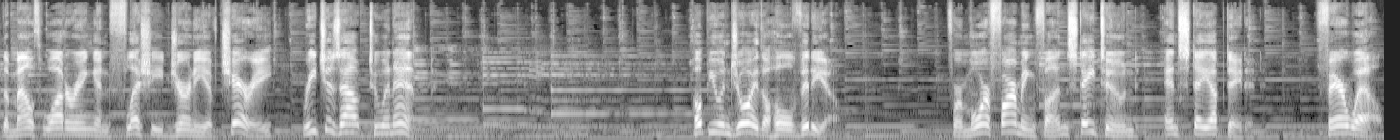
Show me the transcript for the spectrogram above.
the mouth-watering and fleshy journey of cherry reaches out to an end. Hope you enjoy the whole video. For more farming fun, stay tuned and stay updated. Farewell.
